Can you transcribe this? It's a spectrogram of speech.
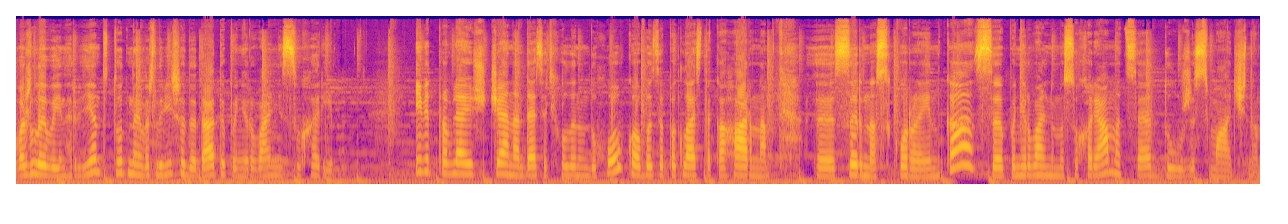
важливий інгредієнт. Тут найважливіше додати панірувальні сухарі. І відправляю ще на 10 хвилин в духовку, аби запеклась така гарна е, сирна скоринка з панірувальними сухарями. Це дуже смачно.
